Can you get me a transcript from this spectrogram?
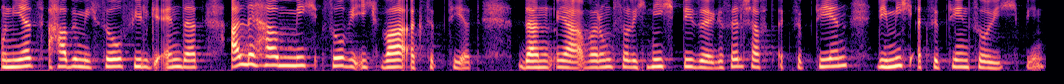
und jetzt habe mich so viel geändert. Alle haben mich so wie ich war akzeptiert. Dann ja, warum soll ich nicht diese Gesellschaft akzeptieren, die mich akzeptieren, so wie ich bin?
